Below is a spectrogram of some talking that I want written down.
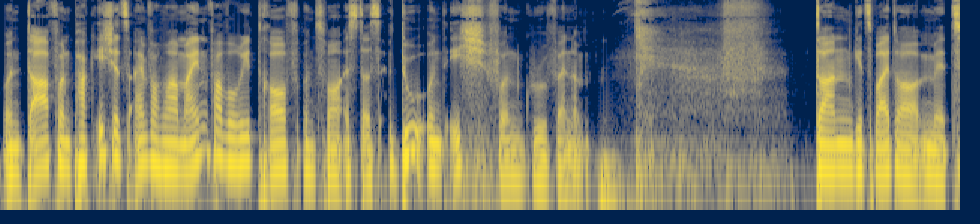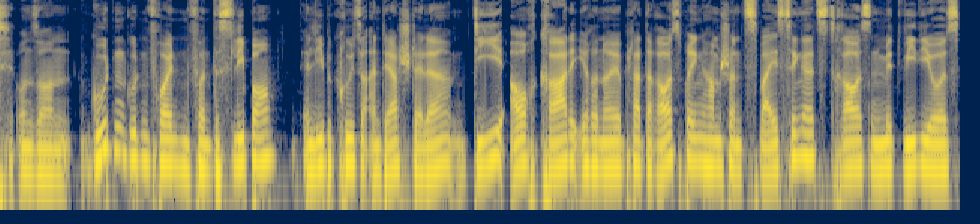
Und davon packe ich jetzt einfach mal meinen Favorit drauf. Und zwar ist das Du und ich von Groove Venom. Dann geht's weiter mit unseren guten, guten Freunden von The Sleeper liebe Grüße an der Stelle, die auch gerade ihre neue Platte rausbringen, haben schon zwei Singles draußen mit Videos.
